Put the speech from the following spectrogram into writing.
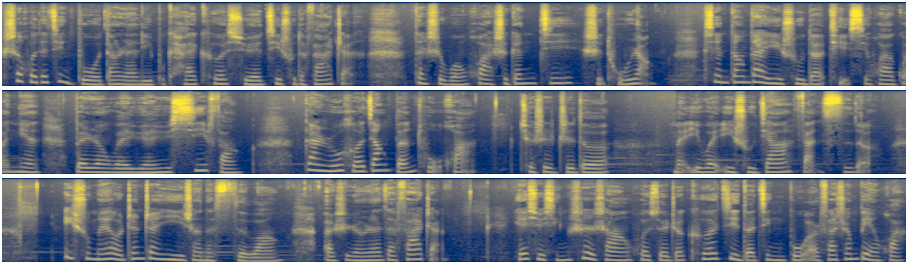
社会的进步当然离不开科学技术的发展，但是文化是根基，是土壤。现当代艺术的体系化观念被认为源于西方，但如何将本土化，却是值得每一位艺术家反思的。艺术没有真正意义上的死亡，而是仍然在发展。也许形式上会随着科技的进步而发生变化。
